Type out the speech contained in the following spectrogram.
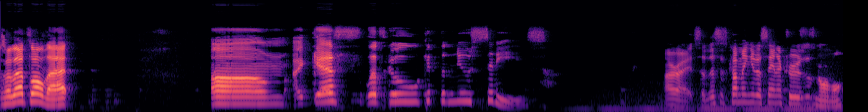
So that's all that. Uh, Um, I guess let's go get the new cities. Alright, so this is coming into Santa Cruz as normal.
